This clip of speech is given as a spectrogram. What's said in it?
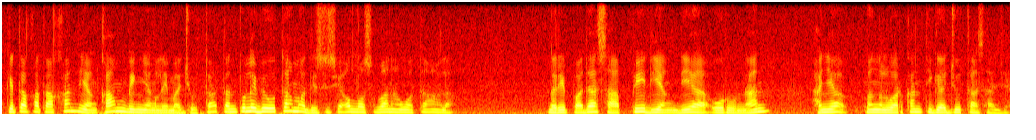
Kita katakan yang kambing yang 5 juta tentu lebih utama di sisi Allah Subhanahu wa taala daripada sapi yang dia urunan hanya mengeluarkan 3 juta saja.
